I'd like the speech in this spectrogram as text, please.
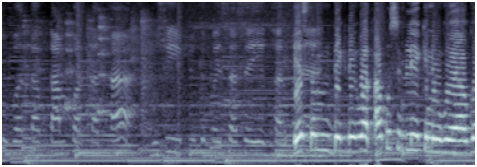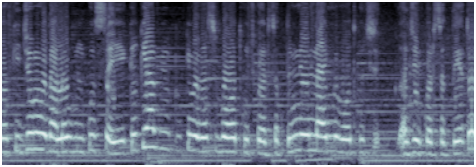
सुबह तक काम करता था उसी के पैसा से ये घर ये सब देखने के बाद आपको सिंपली यकीन हो गया होगा कि जो मैं बता रहा हूँ बिल्कुल सही है क्योंकि आप यूट्यूब की मदद से बहुत कुछ कर सकते हैं लाइफ में बहुत कुछ अचीव कर सकते हैं। तो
